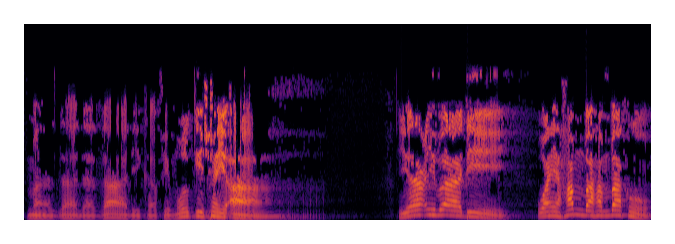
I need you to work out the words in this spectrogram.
ma zada dhalika fi mulki syai'a. Ya ibadi wahai hamba-hambaku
